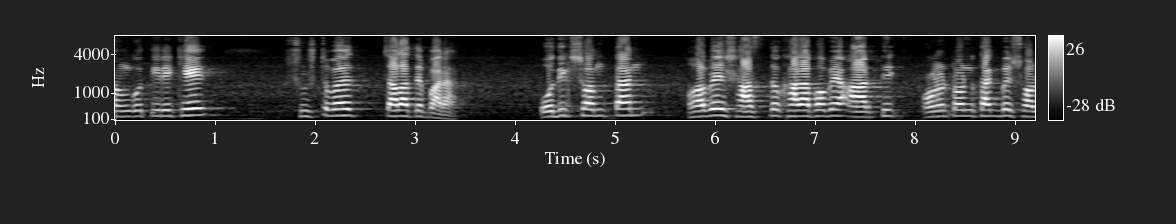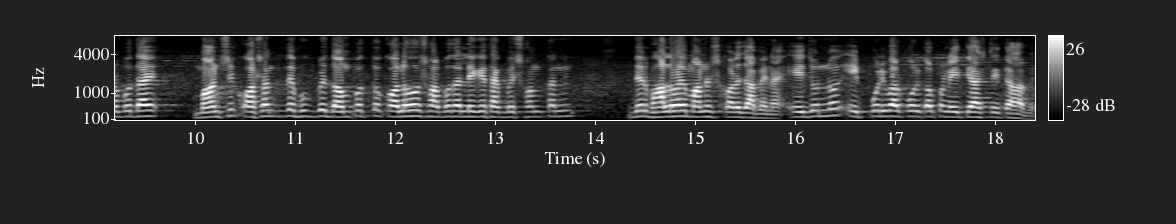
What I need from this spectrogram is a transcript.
সঙ্গতি রেখে সুষ্ঠুভাবে চালাতে পারা। অধিক সন্তান হবে, স্বাস্থ্য খারাপ হবে, আর্থিক অনটন থাকবে, সর্বদাই মানসিক অশান্তিতে ভুগবে, দাম্পত্য কলহ সর্বদা লেগে থাকবে, সন্তানদের ভালোভাবে মানুষ করা যাবে না। এই জন্য এই পরিবার পরিকল্পনার ইতিহাস নিতে হবে।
